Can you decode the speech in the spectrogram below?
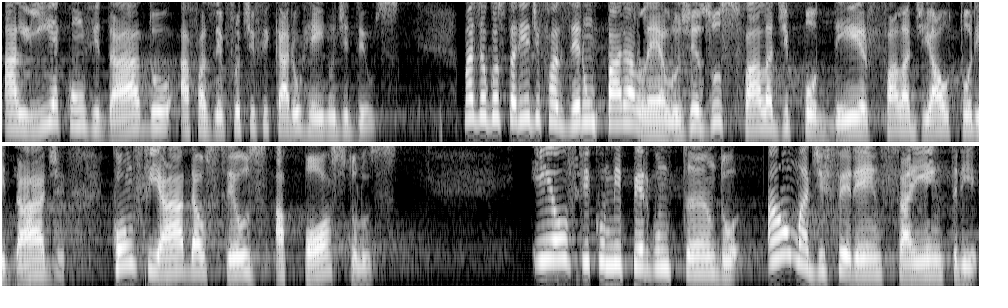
ali é convidado a fazer frutificar o reino de Deus. Mas eu gostaria de fazer um paralelo. Jesus fala de poder, fala de autoridade confiada aos seus apóstolos. E eu fico me perguntando: há uma diferença entre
